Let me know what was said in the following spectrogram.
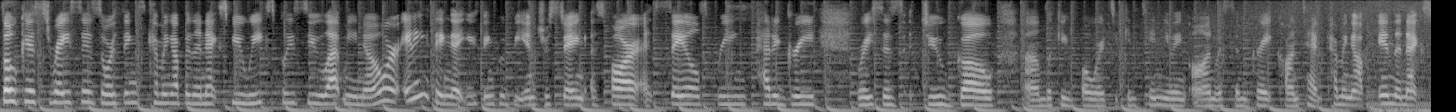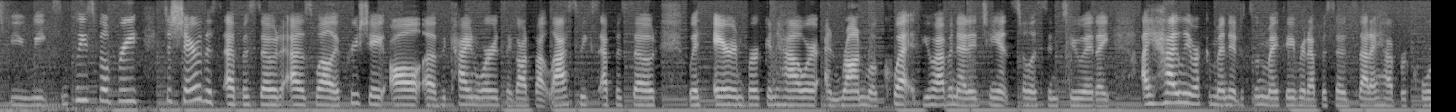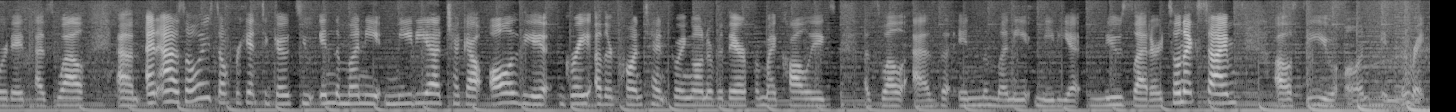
focused races or things coming up in the next few weeks, please do let me know, or anything that you think would be interesting as far as sales, breeding, pedigree races do go. I'm looking forward to continuing on with some great content coming up in the next few weeks. And please feel free to share this episode as well. I appreciate all of the kind words I got about last week's episode with Aaron Birkenhauer and Ron Moquett. If you haven't had a chance to listen to it, I, I highly recommend it. It's one of my favorite episodes that I have recorded as well. Um, Um, and as always, don't forget to go to In the Money Media. Check out all of the great other content going on over there from my colleagues, as well as the In the Money Media newsletter. Till next time, I'll see you on In the Ring.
